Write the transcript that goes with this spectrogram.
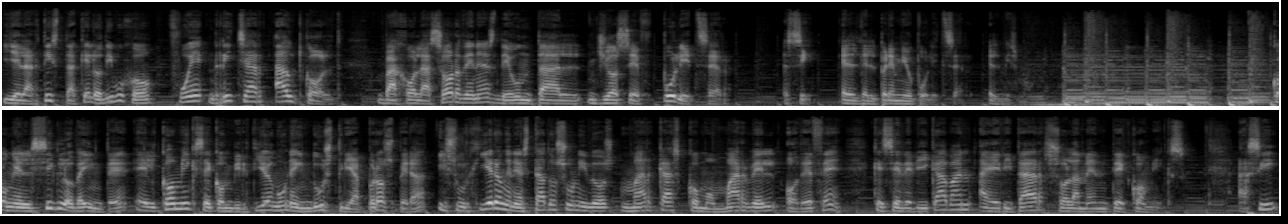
y el artista que lo dibujó fue Richard Outgold, bajo las órdenes de un tal Joseph Pulitzer. Sí, el del premio Pulitzer, el mismo. Con el siglo XX, el cómic se convirtió en una industria próspera y surgieron en Estados Unidos marcas como Marvel o DC, que se dedicaban a editar solamente cómics. Así,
